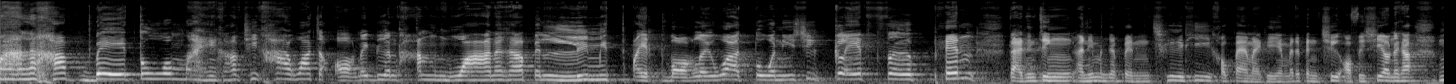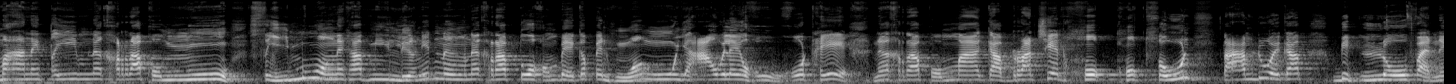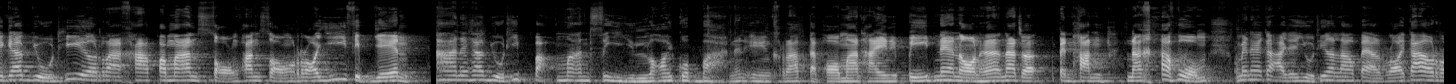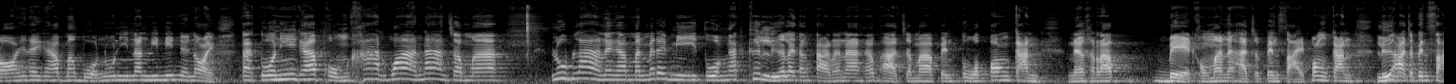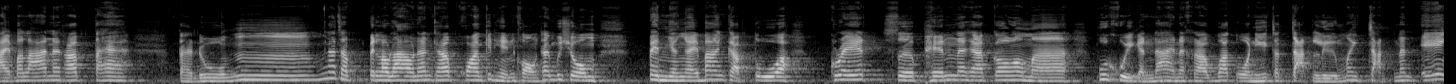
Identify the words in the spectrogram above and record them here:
มาแล้วครับ เบตัวใหม่ครับ ที่คาดว่าจะออกในเดือนธันวานะครับ เป็นลิมิเต็ดบอกเลยว่าตัวนี้ชื่อเกรดเซอร์เพนแต่จริงๆ อันนี้มันยังเป็นชื่อที่เขาแปลมาอีกทียังไม่ได้เป็นชื่อออฟฟิเชียลนะครับ มาในธีมนะครับ ผมงูสีม่วงนะครับ มีเหลืองนิดนึงนะครับ ตัวของเบก็เป็นหัวงูยาวไปเลยโอ้โหโคตรเท่นะครับ ผมมากับรัชเชต660 ตามด้วยครับบิดโลแฟตนะครับอยู่ที่ราคาประมาณ 2,220 เยนราคานะครับอยู่ที่ประมาณ 400 กว่าบาทนั่นเองครับ แต่พอมาไทยนี่ปี๊ดแน่นอนฮะ น่าจะเป็นพันนะครับผม ไม่แน่ก็อาจจะอยู่ที่ราวๆ800 900 นะครับ มาบวกนู่นนี่นั่นนิดๆหน่อยๆ แต่ตัวนี้ครับผมคาดว่าน่าจะมารูปร่างนะครับมันไม่ได้มีตัวงัดขึ้นหรืออะไรต่างๆนานาครับอาจจะมาเป็นตัวป้องกันนะครับ เบสของมันนะอาจจะเป็นสายป้องกัน หรืออาจจะเป็นสายบาลานนะครับ แต่ แต่ดูอืมน่าจะเป็นราวๆนั้นครับ ความคิดเห็นของท่านผู้ชมเป็นยังไงบ้างกับตัว Great Serpent นะครับ ก็มาพูดคุยกันได้นะครับ ว่าตัวนี้จะจัดหรือไม่จัดนั่นเอง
